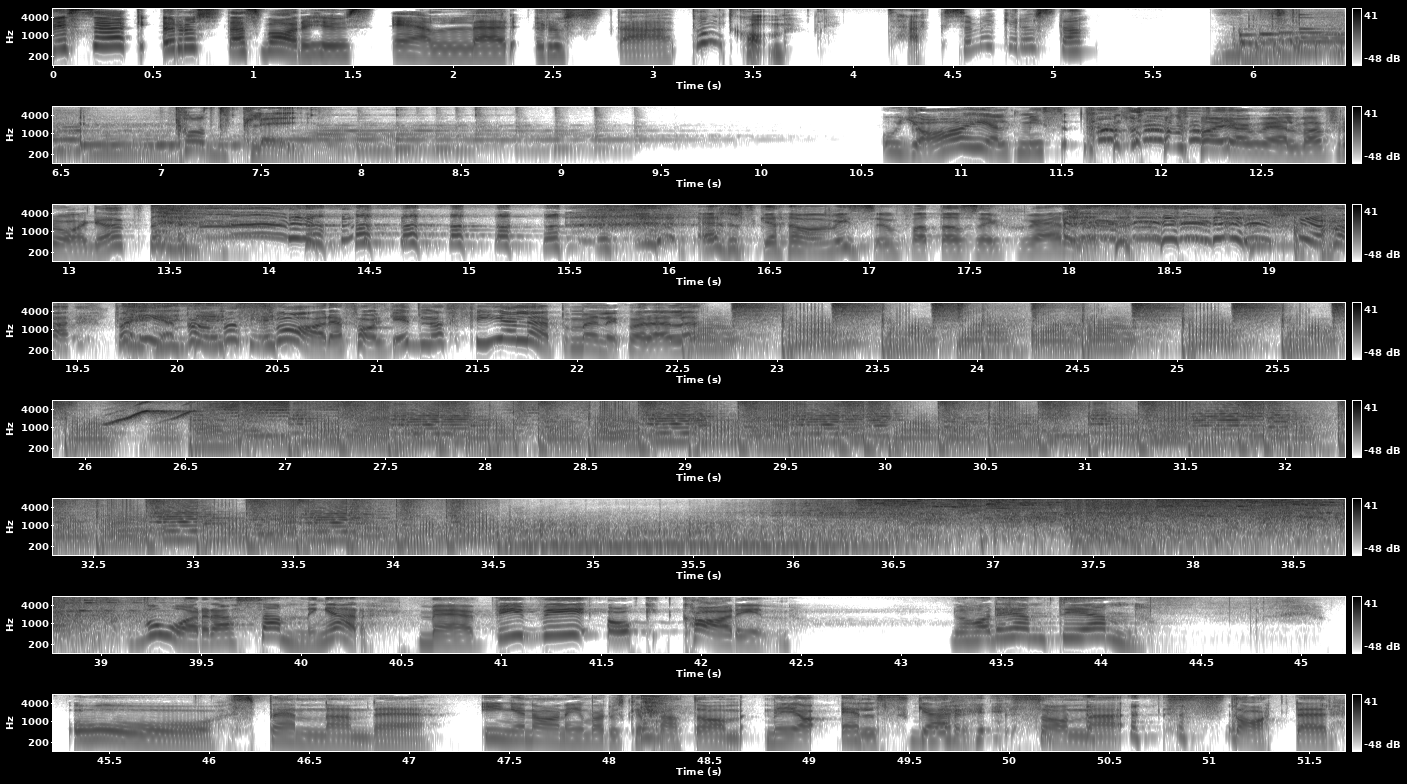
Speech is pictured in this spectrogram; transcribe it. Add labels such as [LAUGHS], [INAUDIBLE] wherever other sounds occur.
Besök Rustas varuhus eller rusta.com. Tack så mycket Rusta. Podplay. Och jag har helt missuppfattat [LAUGHS] vad jag själv har frågat. [LAUGHS] Älskar när man missuppfattar sig själv. [LAUGHS] Jag bara, vad, är, vad, vad svarar folk? Är det något fel här på människor eller? Våra sanningar. Med Vivi och Karin. Nu har det hänt igen. Åh, spännande. Ingen aning vad du ska prata om, men jag älskar [LAUGHS] såna starter.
